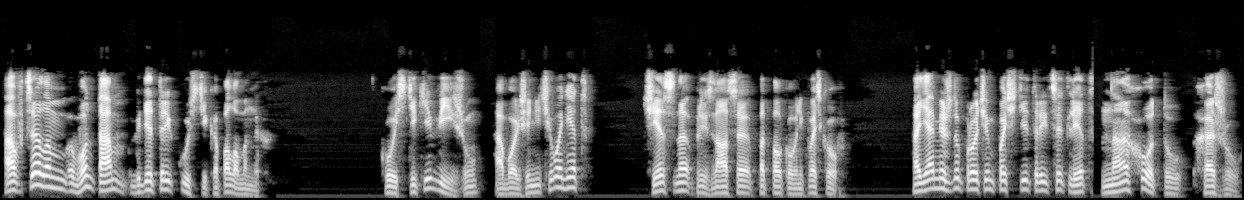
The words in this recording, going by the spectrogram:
а в целом вон там, где три кустика поломанных. Кустики вижу, а больше ничего нет, честно признался подполковник Васьков. А я, между прочим, почти тридцать лет на охоту хожу.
